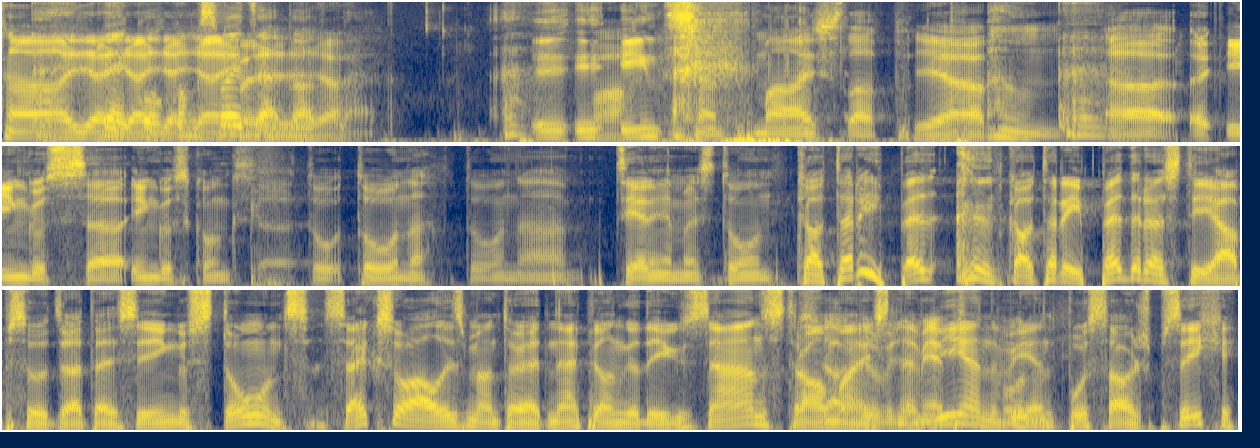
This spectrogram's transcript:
Ah, jā, jā, jā, mums jā, vajadzētu jā, jā. Vā. Interesanti mājaslapa. jā, Uh, Ingus, uh, Ingus kungs, tu- tūna, tūna, cienījamies tūna. Kaut arī, ped, kaut arī pederastijā apsūdzētais Ingūns Stūns seksuāli izmantojot nepilngadīgus zēnus, traumējis nevienu vienu pusauģu psihi.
